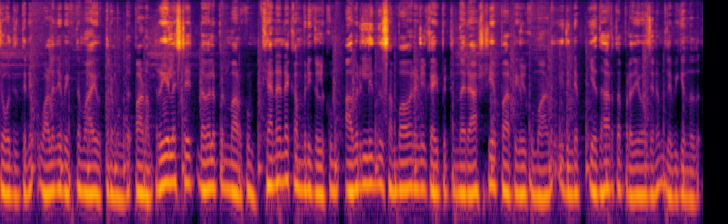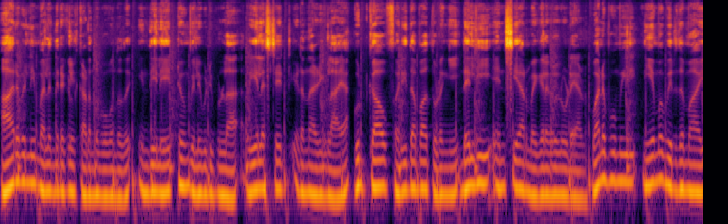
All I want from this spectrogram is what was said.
ചോദ്യത്തിന് വളരെ വ്യക്തമായ ഉത്തരമുണ്ട്. പണം. റിയൽ എസ്റ്റേറ്റ് ഡെവലപ്പർമാർക്കും ഖനന കമ്പനികൾക്കും അവരിൽ നിന്ന് സംഭാവനകൾ കൈപ്പറ്റുന്ന രാഷ്ട്രീയ പാർട്ടികൾക്കുമാണ് ഇതിന്റെ യഥാർത്ഥ പ്രയോജനം ലഭിക്കുന്നത്. ആരവല്ലി മലനിരകൾ കടന്നുപോകുന്നത് ഇന്ത്യയിലെ ഏറ്റവും വിലപിടിപ്പുള്ള റിയൽ എസ്റ്റേറ്റ് ഇടനാഴികളായ ഗുഡ്ഗാവ് ഫരീദാബാദ് തുടങ്ങി ഡൽഹി എൻ സി ആർ മേഖലകളിലൂടെയാണ്. വനഭൂമിയിൽ നിയമവിരുദ്ധമായി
